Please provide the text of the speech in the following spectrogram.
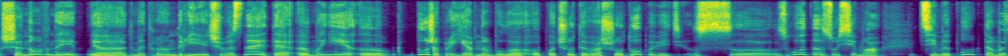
Шановний е, Дмитро Андрійович, ви знаєте, е, мені е, дуже приємно було почути вашу доповідь згодна з усіма цими пунктами.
